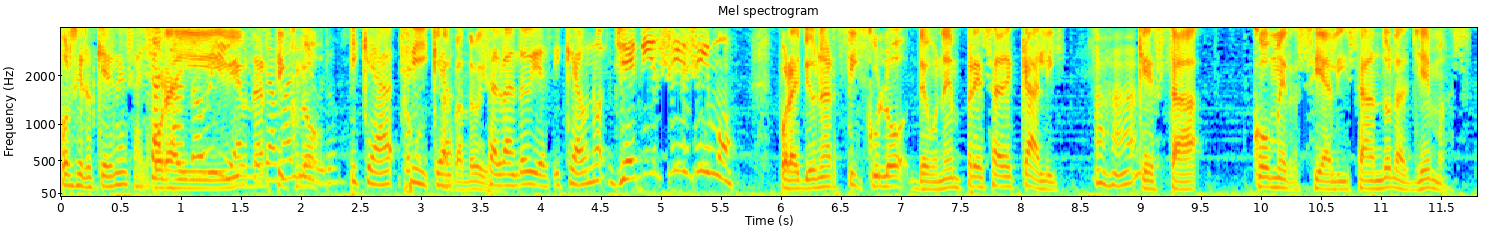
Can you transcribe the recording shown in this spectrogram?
Por si lo quieren ensayar. Por ahí vi vidas, un artículo. Y queda, sí, queda, Salvando salvando vidas. vidas. Y queda uno llenísimo. Por ahí vi un artículo de una empresa de Cali Ajá. que está comercializando las yemas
